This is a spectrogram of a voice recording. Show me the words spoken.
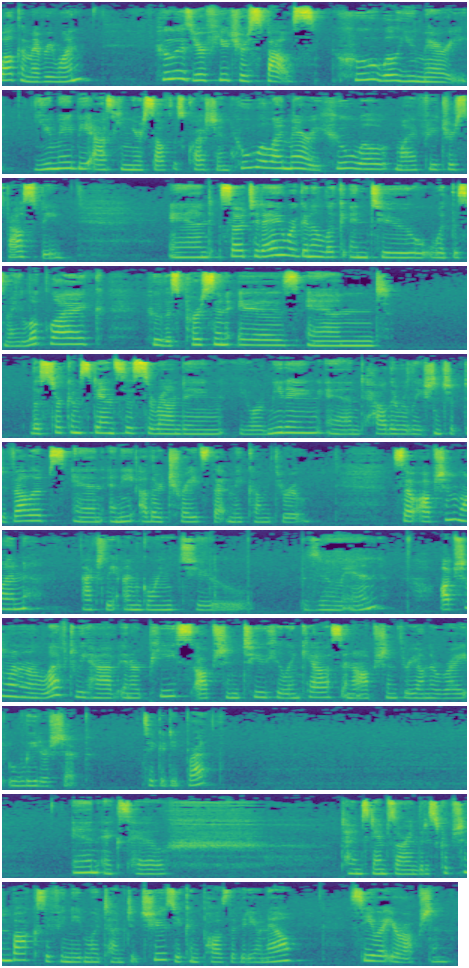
Welcome, everyone. Who is your future spouse? Who will you marry? You may be asking yourself this question Who will I marry? Who will my future spouse be? And so today we're going to look into what this may look like, who this person is, and the circumstances surrounding your meeting and how the relationship develops, and any other traits that may come through. So, option one actually, I'm going to zoom in. Option one on the left, we have inner peace. Option two, healing chaos. And option three on the right, leadership. Take a deep breath. And exhale. Timestamps are in the description box. If you need more time to choose, you can pause the video now. See you at your option.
